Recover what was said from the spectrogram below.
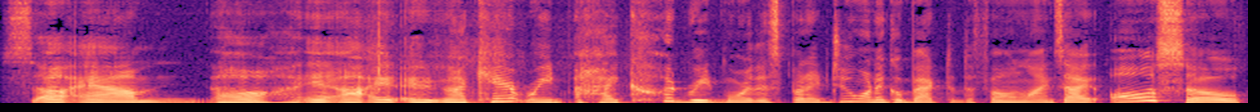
So, um, oh, I, I, I can't read, I could read more of this, but I do want to go back to the phone lines. I also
